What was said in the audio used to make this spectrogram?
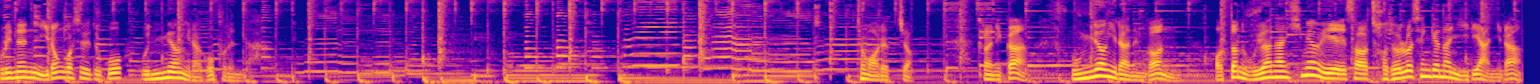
우리는 이런 것을 두고 운명이라고 부른다. 좀 어렵죠. 그러니까 운명이라는 건 어떤 우연한 힘에 의해서 저절로 생겨난 일이 아니라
